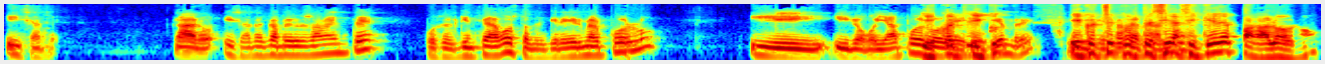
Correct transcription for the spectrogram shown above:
y se hace. Claro, y se acerca peligrosamente pues el 15 de agosto que quería irme al pueblo y, y luego ya pues Y lo de coche- y co- diciembre. Y coche se está cortesía, si quieres, págalo, ¿no?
